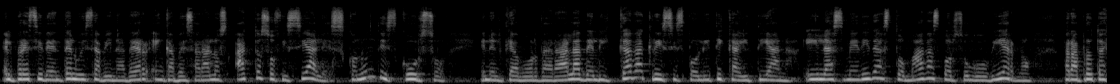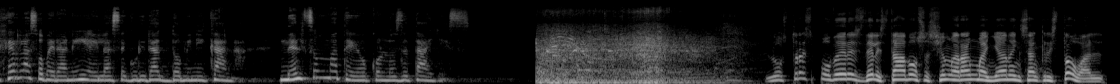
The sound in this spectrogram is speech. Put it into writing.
el presidente Luis Abinader encabezará los actos oficiales con un discurso en el que abordará la delicada crisis política haitiana y las medidas tomadas por su gobierno para proteger la soberanía y la seguridad dominicana. Nelson Mateo con los detalles. Los tres poderes del Estado sesionarán mañana en San Cristóbal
